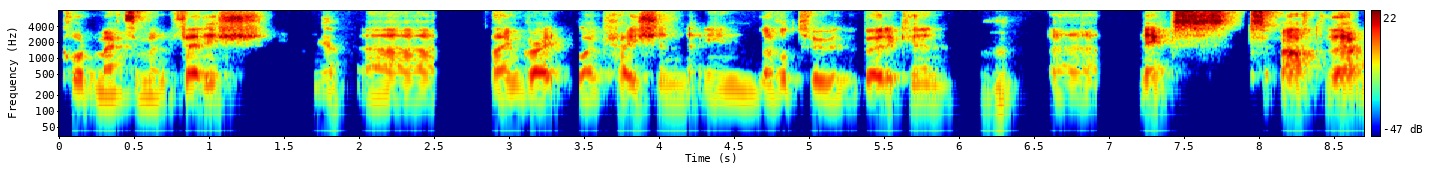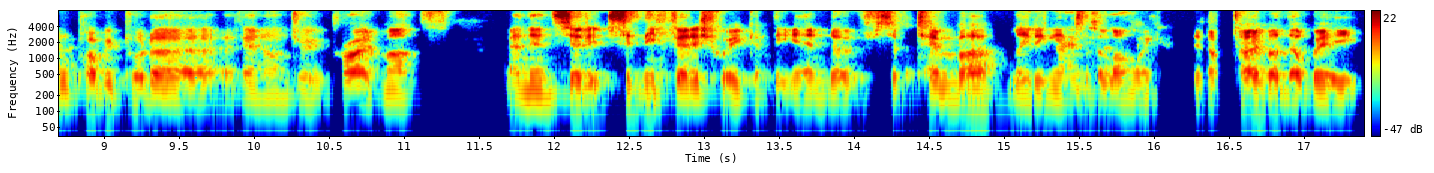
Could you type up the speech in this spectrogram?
called Maximum Fetish. Yeah. Uh, same great location in level two in the Burdekin. Mhm. Uh, next, after that, we'll probably put a event on during Pride Month. And then Sydney Fetish Week at the end of September, leading into the long weekend in October. There'll be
